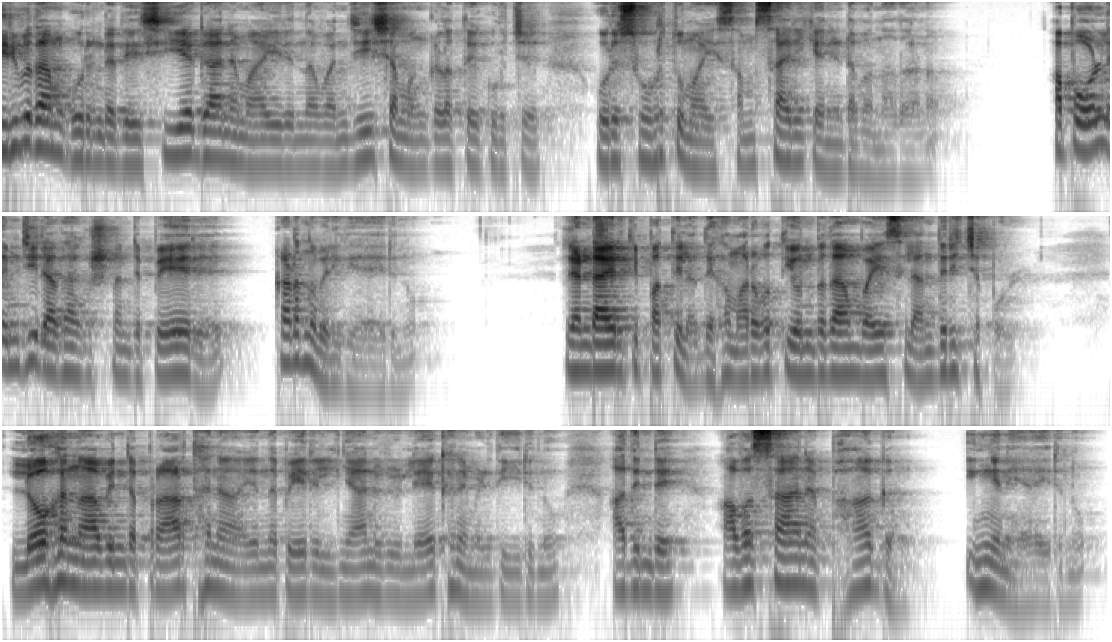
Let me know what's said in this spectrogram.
തിരുവിതാംകൂറിന്റെ ദേശീയ ഗാനമായിരുന്ന വഞ്ചീശ മംഗളത്തെക്കുറിച്ച് ഒരു സുഹൃത്തുമായി സംസാരിക്കാനിട വന്നതാണ്. അപ്പോൾ എം ജി രാധാകൃഷ്ണന്റെ പേര് കടന്നു വരികയായിരുന്നു. രണ്ടായിരത്തി പത്തിൽ അദ്ദേഹം അറുപത്തിയൊൻപതാം വയസ്സിൽ അന്തരിച്ചപ്പോൾ ലോഹനാവിന്റെ പ്രാർത്ഥന എന്ന പേരിൽ ഞാനൊരു ലേഖനം എഴുതിയിരുന്നു. അതിന്റെ അവസാന ഭാഗം ഇങ്ങനെയായിരുന്നു.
